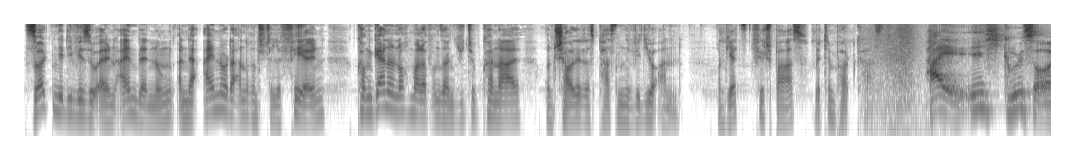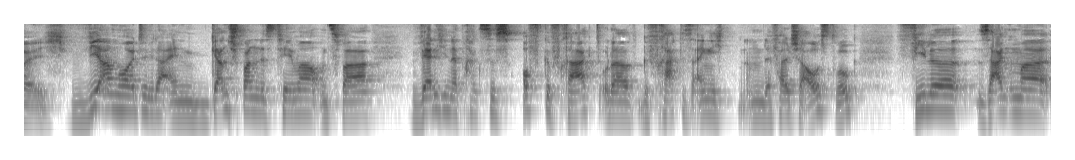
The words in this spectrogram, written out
Sollten dir die visuellen Einblendungen an der einen oder anderen Stelle fehlen, komm gerne nochmal auf unseren YouTube-Kanal und schau dir das passende Video an. Und jetzt viel Spaß mit dem Podcast. Hi, ich grüße euch. Wir haben heute wieder ein ganz spannendes Thema und zwar werde ich in der Praxis oft gefragt oder gefragt ist eigentlich der falsche Ausdruck. Viele sagen immer,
